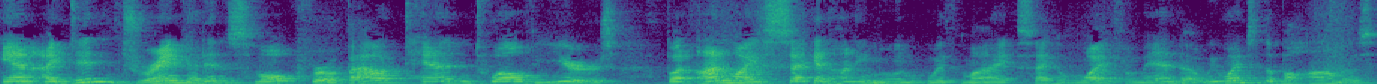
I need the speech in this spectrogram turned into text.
And I didn't drink, I didn't smoke for about 10, 12 years. But on my second honeymoon with my second wife, Amanda, we went to the Bahamas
